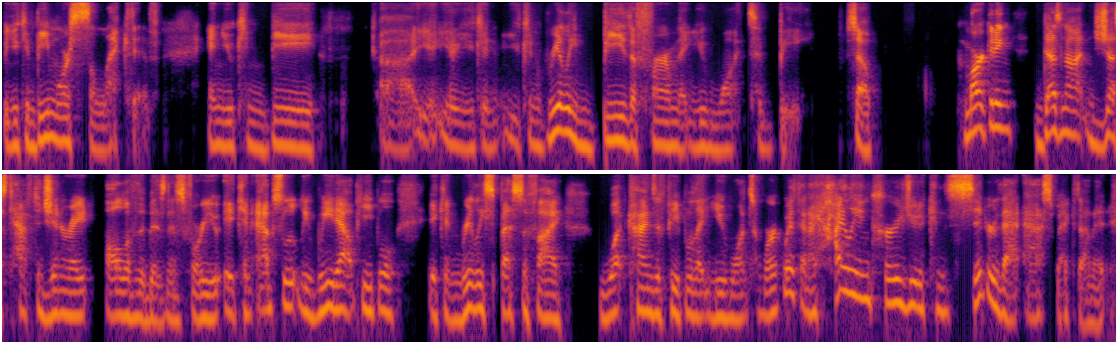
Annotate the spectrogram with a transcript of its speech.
but you can be more selective and you can be uh, you, you know you can you can really be the firm that you want to be. So marketing does not just have to generate all of the business for you. It can absolutely weed out people. It can really specify what kinds of people that you want to work with. And I highly encourage you to consider that aspect of it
